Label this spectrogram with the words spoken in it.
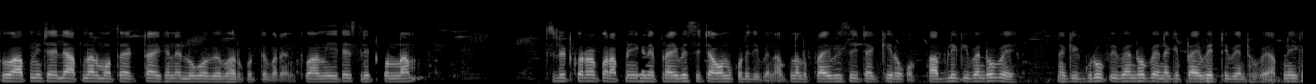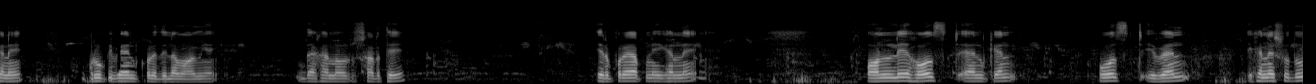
তো আপনি চাইলে আপনার মতো একটা এখানে লোগো ব্যবহার করতে পারেন। তো আমি এটাই সিলেক্ট করলাম। সিলেক্ট করার পর আপনি এখানে প্রাইভেসিটা অন করে দিবেন। আপনার প্রাইভেসিটা কীরকম? পাবলিক ইভেন্ট হবে নাকি গ্রুপ ইভেন্ট হবে নাকি প্রাইভেট ইভেন্ট হবে? আপনি এখানে গ্রুপ ইভেন্ট করে দিলাম আমি দেখানোর স্বার্থে। এরপরে আপনি এখানে only host and can post event এখানে শুধু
